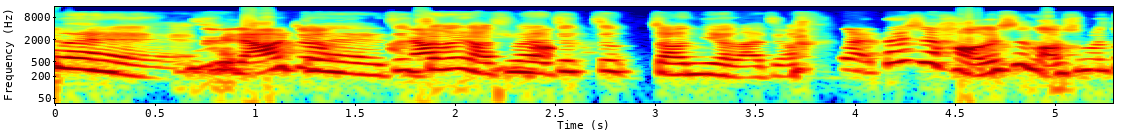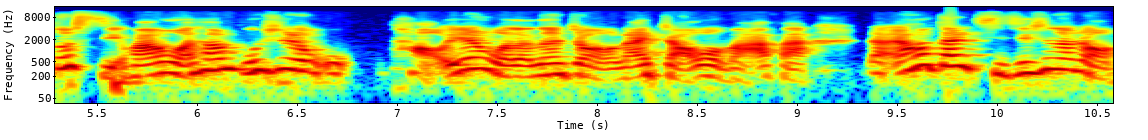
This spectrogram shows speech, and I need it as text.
对，然后就对，就张一找出来就就找你了，就对。但是好的是老师们都喜欢我，他们不是。讨厌我的那种来找我麻烦，然然后但是琪琪是那种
